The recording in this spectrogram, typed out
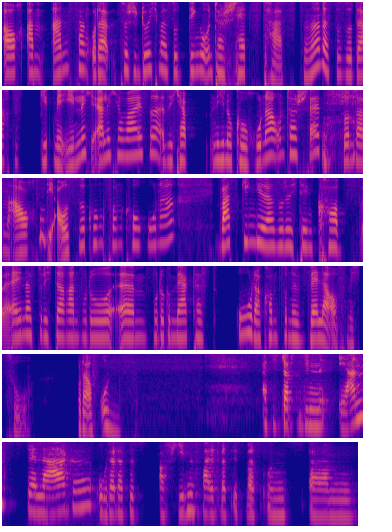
auch am Anfang oder zwischendurch mal so Dinge unterschätzt hast, ne? dass du so dachtest, geht mir ähnlich, ehrlicherweise. Also ich habe nicht nur Corona unterschätzt, sondern auch die Auswirkungen von Corona. Was ging dir da so durch den Kopf? Erinnerst du dich daran, wo du, ähm, wo du gemerkt hast, oh, da kommt so eine Welle auf mich zu oder auf uns? Also ich glaube, so den Ernst der Lage oder dass es auf jeden Fall etwas ist, was uns ähm,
